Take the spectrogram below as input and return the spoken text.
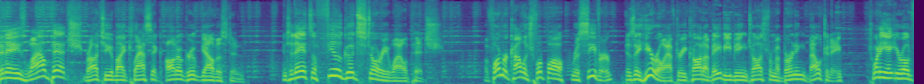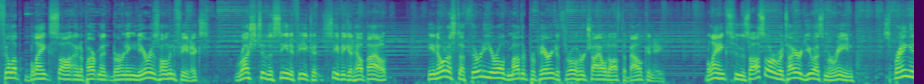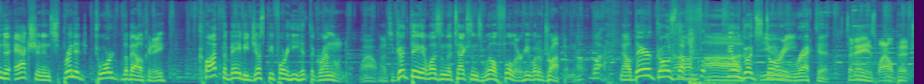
Today's Wild Pitch brought to you by Classic Auto Group Galveston. And today it's a feel good story, Wild Pitch. A former college football receiver is a hero after he caught a baby being tossed from a burning balcony. 28 year old Phillip Blank saw an apartment burning near his home in Phoenix, rushed to the scene if he could see if he could help out. He noticed a 30 year old mother preparing to throw her child off the balcony. Blanks, who's also a retired U.S. Marine, sprang into action and sprinted toward the balcony, caught the baby just before he hit the ground. Wow. Now, it's a good thing it wasn't the Texans' Will Fuller. He would have dropped him. Uh, what? Now, there goes the Come feel good story. You wrecked it. Today's Wild Pitch.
